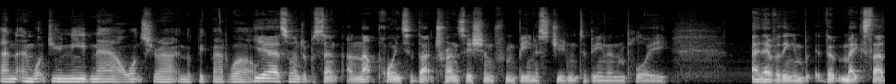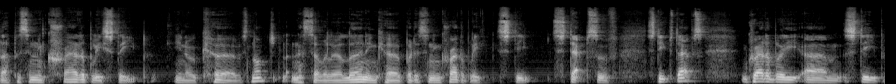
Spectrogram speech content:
and and what do you need now once you're out in the big bad world? Yeah, it's 100%. And that point of that transition from being a student to being an employee and everything that makes that up is an incredibly steep, you know, curve. It's not necessarily a learning curve, but it's an incredibly steep steps of steep steps, incredibly um, steep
